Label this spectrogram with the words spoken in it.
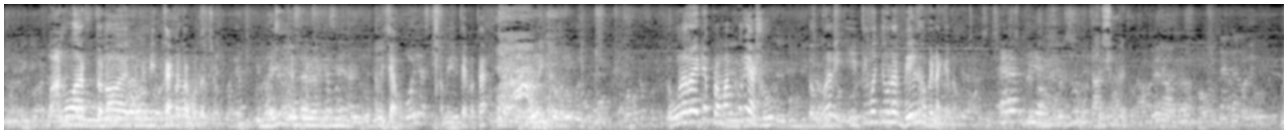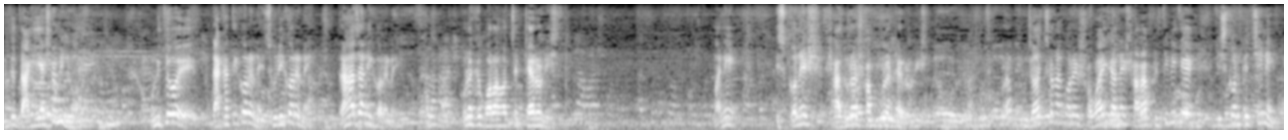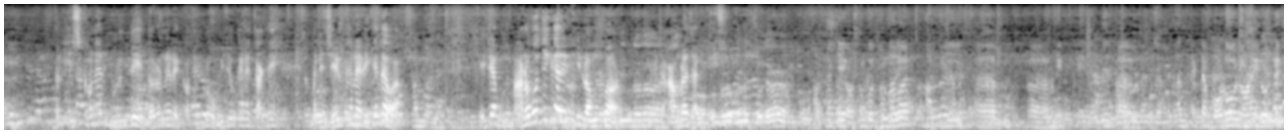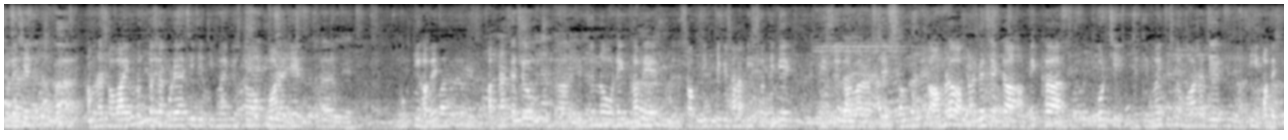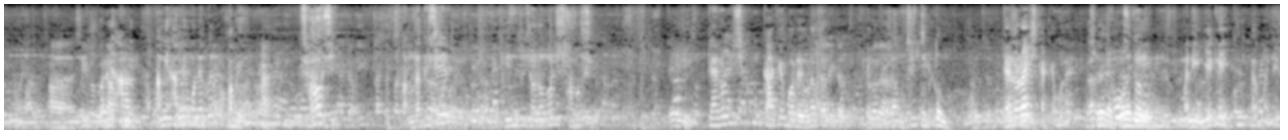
বানোয়াট তো নয়, তুমি মিথ্যা কথা বলেছ। আমি যাব। আমি মিথ্যা কথা বলিনি তো ওনারা এটা প্রমাণ করে আসুক। তো ওনার ইতিমধ্যে ওনার বেল হবে না কেন? উনি তো দাগি আসামি নয়। উনি তো ডাকাতি করে নাই, চুরি করে নাই, রাহাজানি করে নাই। ওনাকে বলা হচ্ছে টেরোরিস্ট মানে ইস্কনের সাধুরা সবগুলো টেরোরিস্ট ওরা পূজা অর্চনা করে, সবাই জানে, সারা পৃথিবীতে ইস্কনকে চিনে। তাহলে ইস্কনের বিরুদ্ধে এই ধরনের কতগুলো অভিযোগ এনে তাকে মানে জেলখানায় রেখে দেওয়া, এটা মানবাধিকারের কি লঙ্ঘন আমরা জানি। আপনাকে অসংখ্য ধন্যবাদ। আপনি অনেক একটা বড় লড়াই লড়তে চলেছেন। আমরা সবাই প্রত্যাশা করে আছি যে চিন্ময় কৃষ্ণ মহারাজের মুক্তি হবে। আপনার কাছেও এর জন্য অনেকভাবে সব দিক থেকে সারা বিশ্ব থেকে নিশ্চয়ই দরবার আসছে। তো আমরাও আপনার কাছে একটা অপেক্ষা করছি যে চিন্ময় কৃষ্ণ মহারাজের মুক্তি হবে। সেই ব্যাপারে আপনার আমি আমি মনে করি হবে। হ্যাঁ। সাহসী। বাংলাদেশের হিন্দু জনগণ সাহসী। টেরোরিস্ট কাকে বলে? ওরা তো উচিত। টেরোরাইজ কাকে বলে? মানে ইয়েকে মানে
